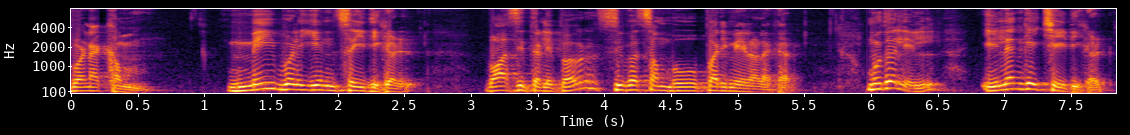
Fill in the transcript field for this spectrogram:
வணக்கம். மெய்வெளியின் செய்திகள். வாசித்தளிப்பவர் சிவசம்பு பரிமேலழகர். முதலில் இலங்கை செய்திகள்.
